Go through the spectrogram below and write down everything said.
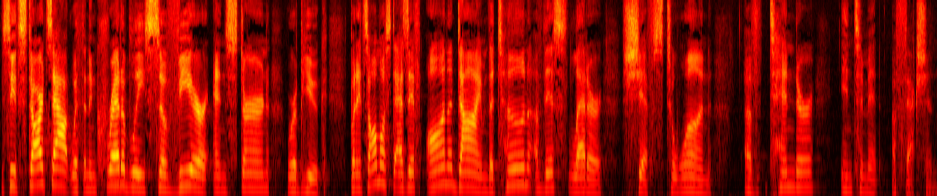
You see, it starts out with an incredibly severe and stern rebuke, but it's almost as if on a dime the tone of this letter shifts to one of tender intimate affection.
